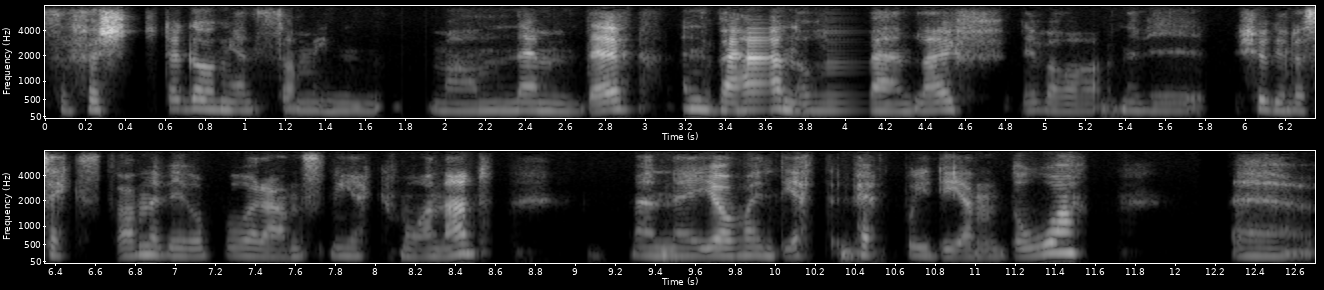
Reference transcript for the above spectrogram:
Så första gången som min man nämnde en van och vanlife, det var när vi, 2016 när vi var på våran smekmånad. Men eh, jag var inte jättepepp på idén då. Eh,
